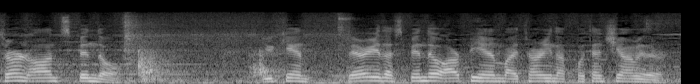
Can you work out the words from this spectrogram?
Turn on spindle. You can vary the spindle RPM by turning the potentiometer.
